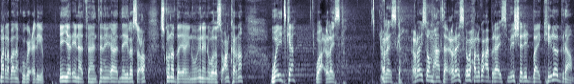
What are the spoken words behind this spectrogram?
Mar labaadan kuga celiyo. In yar inaad fahantan aadna ila soco iskuna day aynu inaynu wada socon karno. Weightka waa culayska. Culayska. Culayska maxaa tahay? Culayska waxaa lagu cabiraa measured by kilogram.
